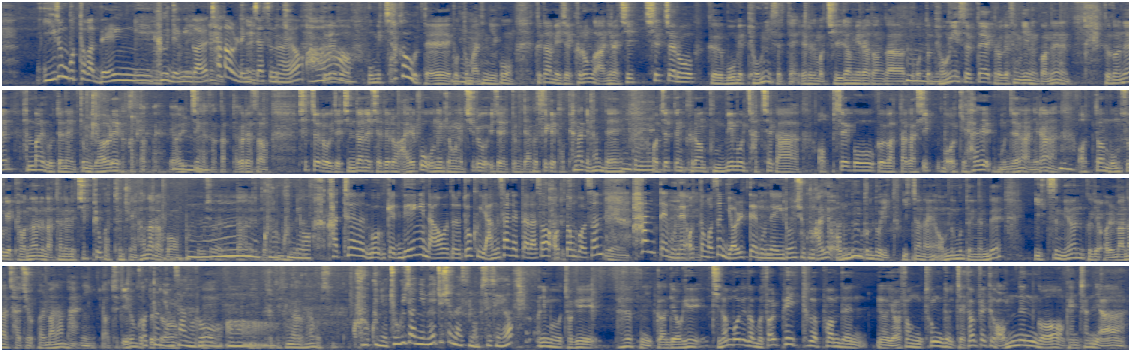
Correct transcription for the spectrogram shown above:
이름부터가 냉이 네, 그 그렇죠. 냉인가요? 네. 차가울 네, 냉자 쓰나요? 그렇죠. 아. 그래서 몸이 차가울 때 보통 네. 많이 생기고 그 다음에 이제 그런 거 아니라 지, 실제로 그 몸에 병이 있을 때 예를 들어 뭐 질염이라던가 또 음. 어떤 병이 있을 때 그렇게 생기는 거는 그거는 한 방에 볼 때는 좀 열에 가깝다고 봐요. 열증에 음. 가깝다. 그래서 실제로 이제 진단을 제대로 알고 오는 경우는 치료 이제 좀 약을 쓰기 더 편하긴 한데 네. 어쨌든 그런 분비물 자체가 없애고 그걸 갖다가 씩 뭐 이렇게 할 문제가 아니라 음. 어떤 몸속의 병 변화를 나타내는 지표 같은 중에 하나라고 보셔야 된다 이렇게 음, 그렇군요. 생각합니다. 같은 뭐 이렇게 냉이 나오더라도 그 양상에 따라서 어떤 것은 예. 한 때문에 예. 어떤 것은 열 때문에 이런 식으로 아예 없는 거. 분도 있, 있잖아요. 없는 분도 있는데 있으면 그게 얼마나 자주, 얼마나 많이 어쨌든 이런 것들도 어떤 양상으로? 네, 어. 네, 그렇게 생각을 하고 있습니다. 그렇군요. 조 기자님 해주실 말씀 없으세요? 아니 뭐 저기 하셨으니까 근데 여기 지난번에도 한번 설페이트가 포함된 여성 청결제 설페이트가 없는 거 괜찮냐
